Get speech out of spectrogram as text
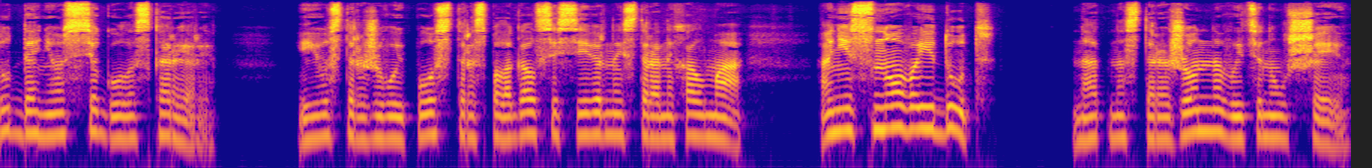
Тут донесся голос Кареры. Ее сторожевой пост располагался с северной стороны холма. «Они снова идут!» Над настороженно вытянул шею.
